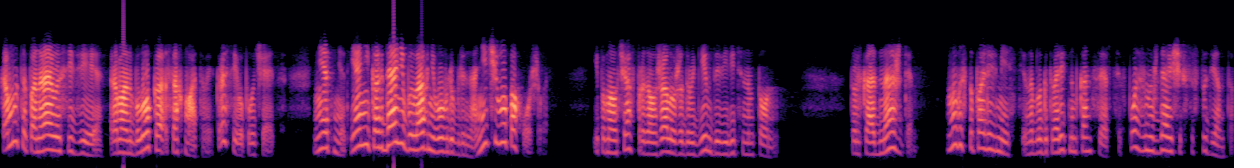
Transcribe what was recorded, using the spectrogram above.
Кому-то понравилась идея, роман Блока с Ахматовой. Красиво получается. Нет-нет, я никогда не была в него влюблена, ничего похожего. И, помолчав, продолжала уже другим доверительным тоном. Только однажды мы выступали вместе на благотворительном концерте в пользу нуждающихся студентов.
